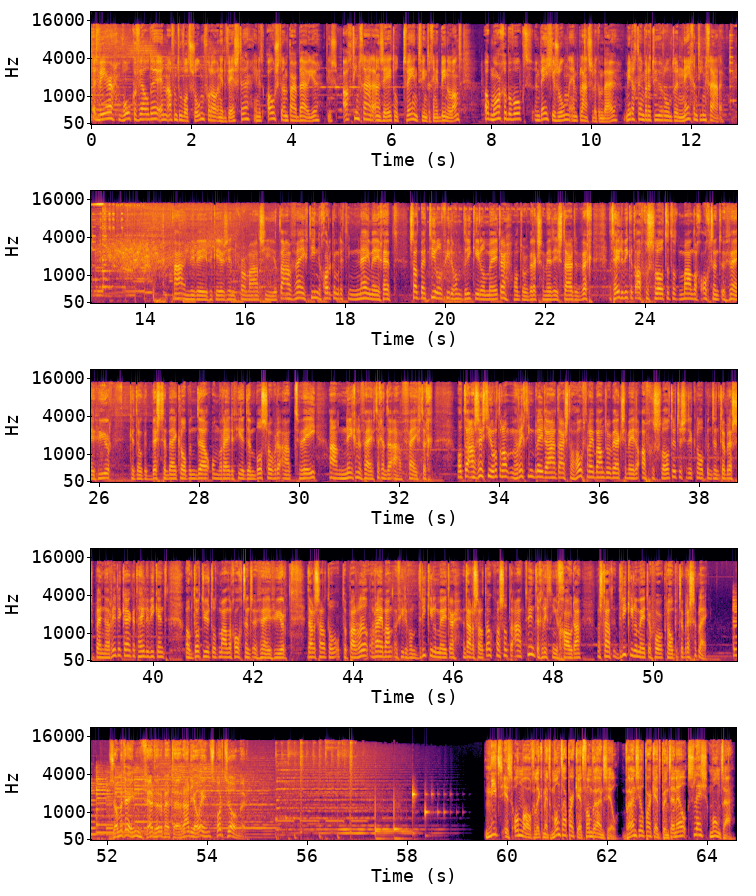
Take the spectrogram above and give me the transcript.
Het weer, wolkenvelden en af en toe wat zon, vooral in het westen. In het oosten een paar buien. Het is 18 graden aan zee tot 22 in het binnenland. Ook morgen bewolkt, een beetje zon en plaatselijk een bui. Middagtemperatuur rond de 19 graden. ANWB Verkeersinformatie. Op de A15, Gorkum richting Nijmegen... staat bij Tiel een van 3 kilometer. Want door werkzaamheden is daar de weg het hele weekend afgesloten... tot maandagochtend 5 uur. Je kunt ook het beste bij Klopendijl omrijden via Den Bosch... over de A2, A59 en de A50. Op de A16 Rotterdam richting Breda, daar is de hoofdrijbaan door werkzaamheden afgesloten... tussen de knooppunten Terbrechtseplein en Ridderkerk het hele weekend. Ook dat duurt tot maandagochtend 5 uur. Daar staat op de parallelrijbaan een file van 3 kilometer. En daar staat het ook vast op de A20 richting Gouda. Daar staat 3 kilometer voor knooppunt Terbrechtseplein. Zometeen verder met Radio 1 Sportzomer. Niets is onmogelijk met Monta Parket van Bruinzeel. Bruinzeelparket.nl slash monta.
